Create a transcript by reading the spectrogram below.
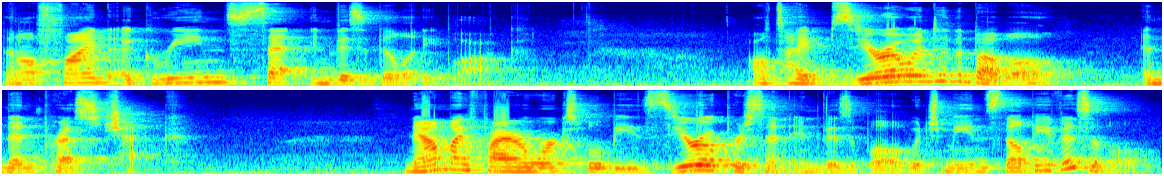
Then I'll find a green set invisibility block. I'll type zero into the bubble and then press check. Now my fireworks will be 0% invisible, which means they'll be visible.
